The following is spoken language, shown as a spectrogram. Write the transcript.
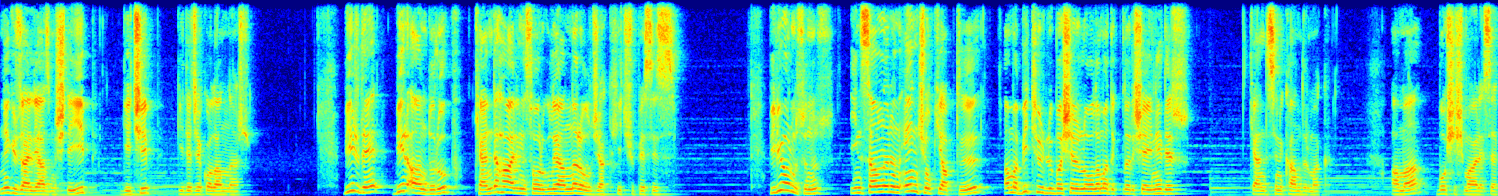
ne güzel yazmış deyip geçip gidecek olanlar. Bir de bir an durup kendi halini sorgulayanlar olacak hiç şüphesiz. Biliyor musunuz? İnsanların en çok yaptığı ama bir türlü başarılı olamadıkları şey nedir? Kendisini kandırmak. Ama boş iş maalesef.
